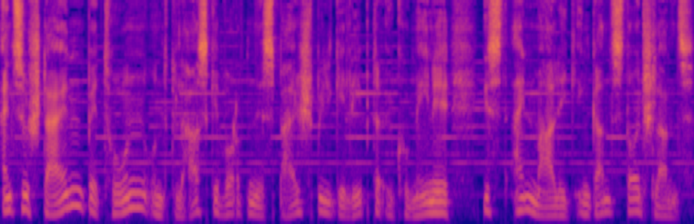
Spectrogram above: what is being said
ein zu Stein, Beton und Glas gewordenes Beispiel gelebter Ökumene, ist einmalig in ganz Deutschland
